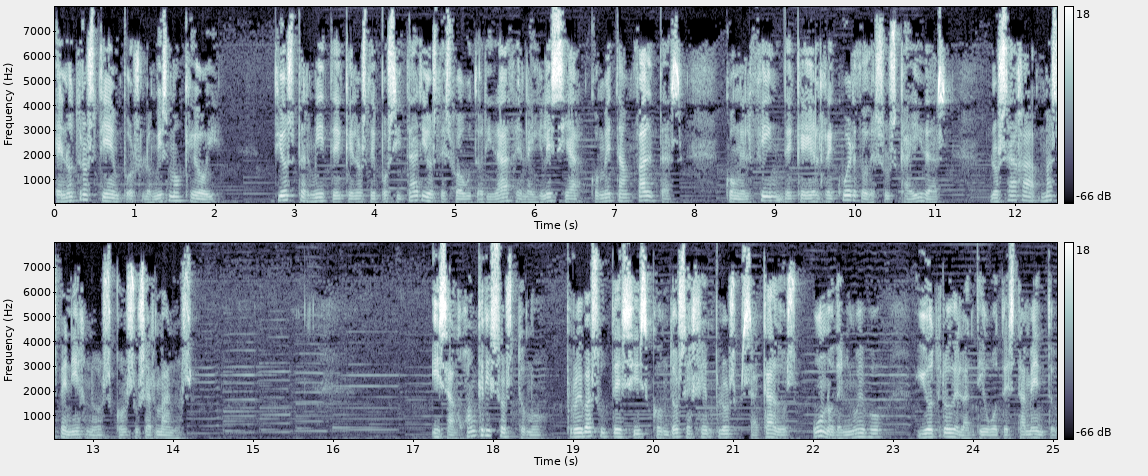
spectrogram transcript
en otros tiempos, lo mismo que hoy, Dios permite que los depositarios de su autoridad en la Iglesia cometan faltas con el fin de que el recuerdo de sus caídas los haga más benignos con sus hermanos. Y San Juan Crisóstomo prueba su tesis con dos ejemplos sacados, uno del Nuevo y otro del Antiguo Testamento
